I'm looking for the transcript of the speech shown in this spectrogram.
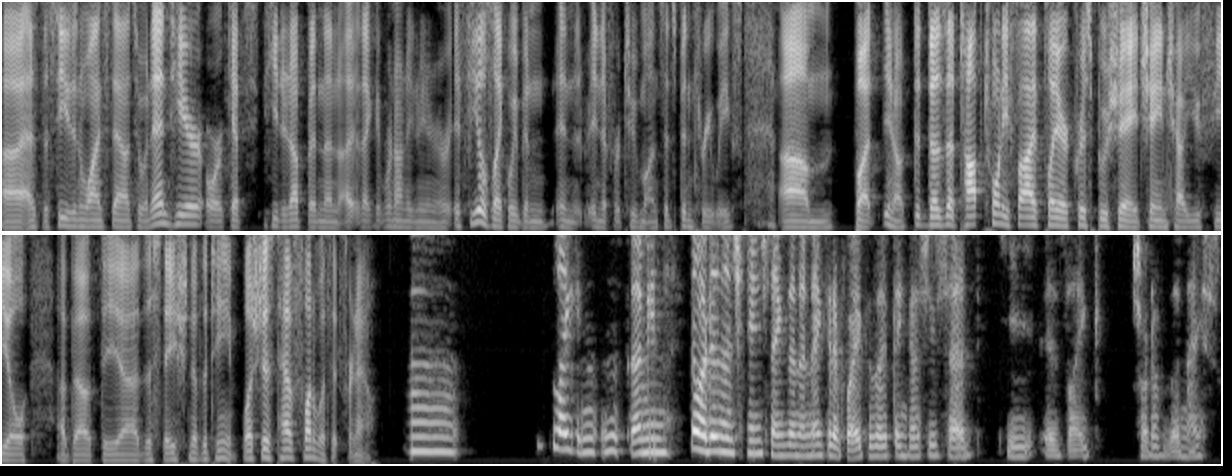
uh, as the season winds down to an end here, or it gets heated up, and then uh, like we're not even. It feels like we've been in in it for two months. It's been three weeks. Um, but you know, d- does a top twenty five player Chris Boucher change how you feel about the uh, the station of the team? Let's just have fun with it for now. Mm, like, I mean, no, it doesn't change things in a negative way because I think, as you said, he is like sort of the nice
